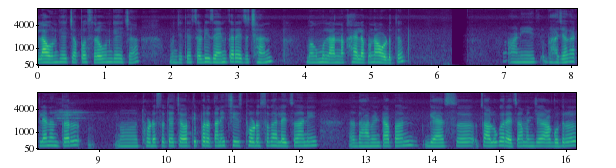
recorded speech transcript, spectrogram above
लावून घ्यायच्या पसरवून घ्यायच्या. म्हणजे त्याचं डिझाईन करायचं छान. मग मुलांना खायला पण आवडतं. आणि भाज्या घातल्यानंतर थोडंसं त्याच्यावरती परत आणि चीज थोडंसं घालायचं आणि दहा मिनटं आपण गॅस चालू करायचा. म्हणजे अगोदर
